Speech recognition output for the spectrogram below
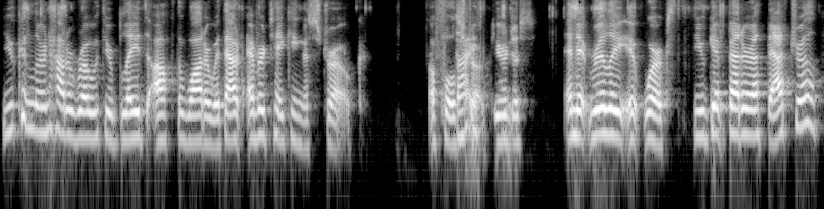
you can learn how to row with your blades off the water without ever taking a stroke, a full that stroke. You're just and it really it works you get better at that drill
